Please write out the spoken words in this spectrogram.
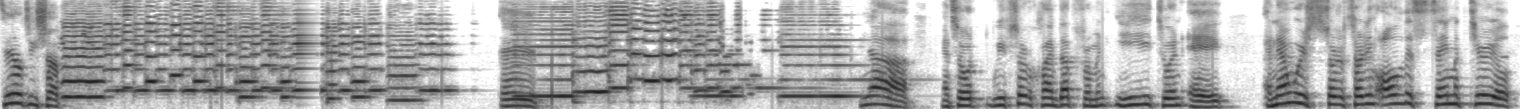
Still G sharp. A. Yeah. And so we've sort of climbed up from an E to an A. And now we're sort of starting all this same material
